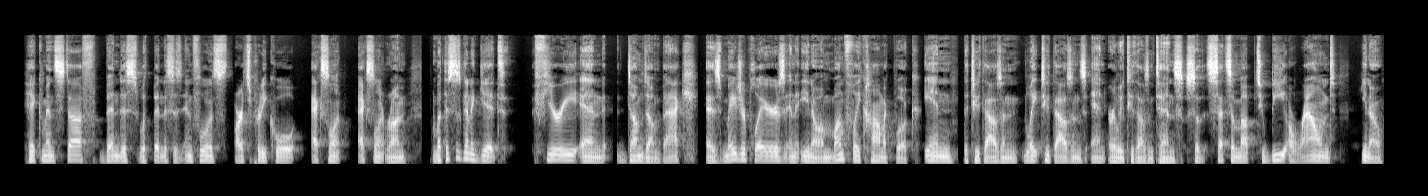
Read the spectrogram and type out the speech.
Hickman stuff. Bendis with Bendis's influence, art's pretty cool. Excellent, excellent run. But this is going to get Fury and Dum Dum back as major players in you know a monthly comic book in the 2000 late 2000s and early 2010s. So that sets them up to be around you know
